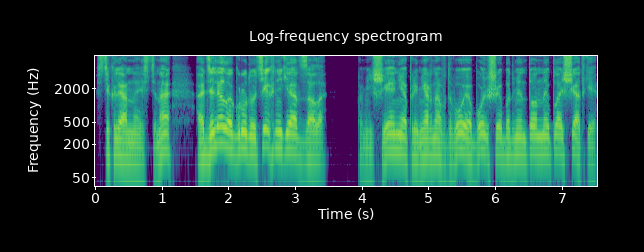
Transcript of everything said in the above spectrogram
Стеклянная стена отделяла груду техники от зала — Помещение примерно вдвое больше бадминтонной площадки,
